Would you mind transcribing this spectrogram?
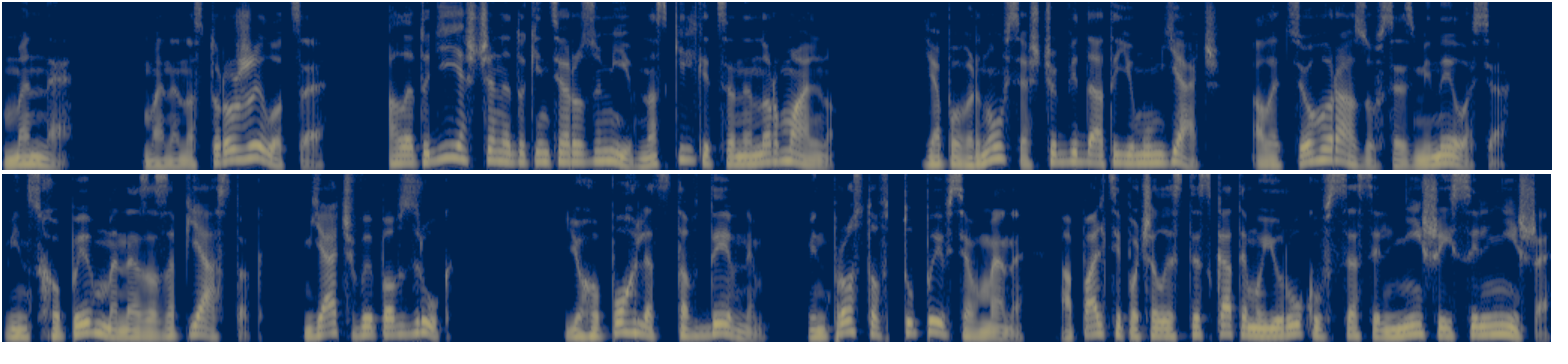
мене. Мене насторожило це. Але тоді я ще не до кінця розумів, наскільки це ненормально. Я повернувся, щоб віддати йому м'яч, але цього разу все змінилося. Він схопив мене за зап'ясток, м'яч випав з рук. Його погляд став дивним. Він просто втупився в мене, а пальці почали стискати мою руку все сильніше і сильніше.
